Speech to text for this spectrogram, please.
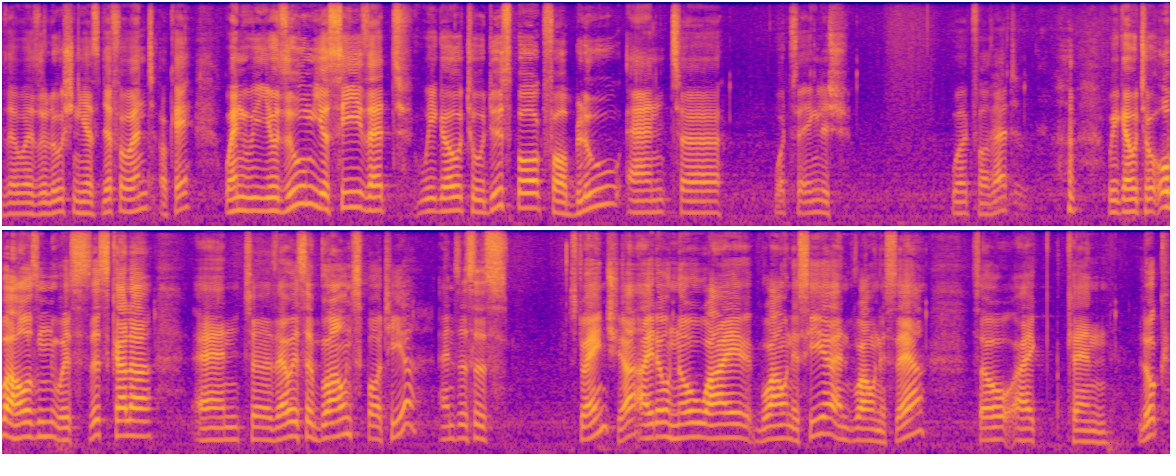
the resolution here is different. Okay, When we, you zoom, you see that we go to Duisburg for blue and uh, what's the English word for that. we go to Oberhausen with this color, and uh, there is a brown spot here, and this is strange. Yeah, I don't know why brown is here and brown is there. So I can look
